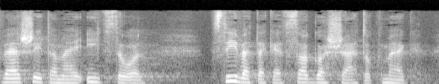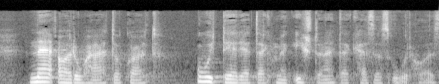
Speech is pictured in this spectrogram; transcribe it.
versét, amely így szól, szíveteket szaggassátok meg, ne a ruhátokat, úgy térjetek meg Istenetekhez az Úrhoz.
